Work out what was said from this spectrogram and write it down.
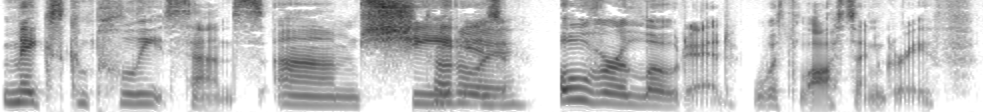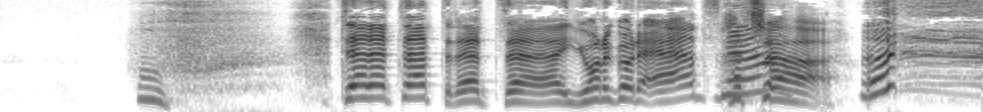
makes complete sense. Um, she is overloaded with loss and grief. da, da, da, da, da. You want to go to ads now?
